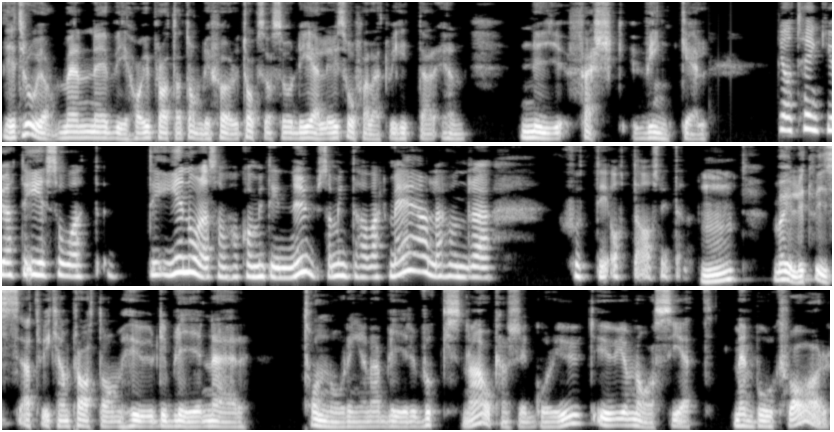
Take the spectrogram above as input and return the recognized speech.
Det tror jag, men eh, vi har ju pratat om det förut också så det gäller i så fall att vi hittar en ny färsk vinkel. Jag tänker ju att det är så att det är några som har kommit in nu som inte har varit med alla 178 avsnitten. Mm. Möjligtvis att vi kan prata om hur det blir när tonåringarna blir vuxna och kanske går ut ur gymnasiet men bor kvar.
